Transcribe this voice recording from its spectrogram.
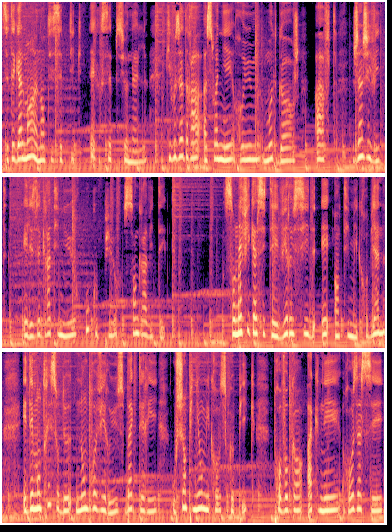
C'est également un antiseptique exceptionnel qui vous aidera à soigner rhume, maux de gorge, aphte, gingivite et les égratignures ou coupures sans gravité. Son efficacité virucide et antimicrobienne est démontrée sur de nombreux virus, bactéries ou champignons microscopiques provoquant acné, rosacée,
